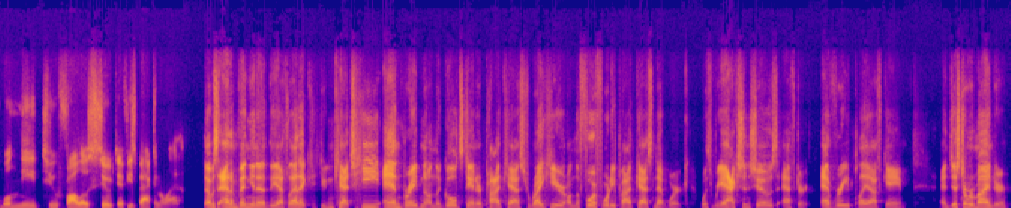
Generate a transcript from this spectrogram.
will need to follow suit if he's back in the lineup. That was Adam Vingan of The Athletic. You can catch he and Braden on the Gold Standard podcast right here on the 440 Podcast Network with reaction shows after every playoff game. And just a reminder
